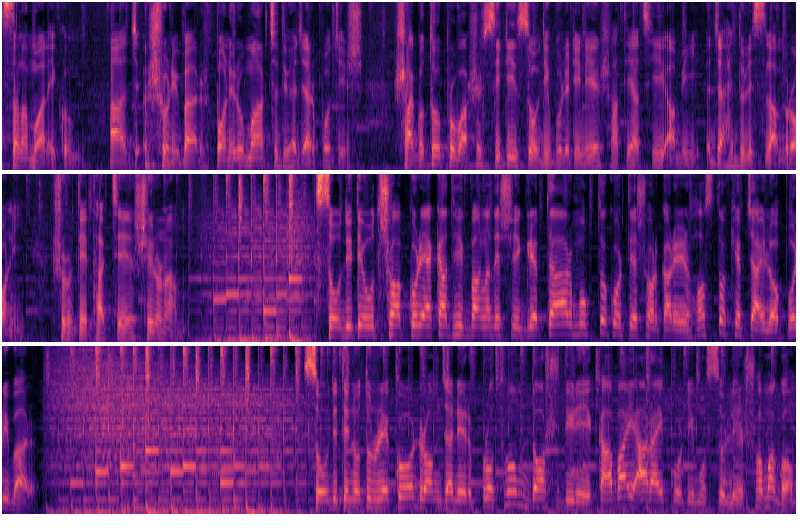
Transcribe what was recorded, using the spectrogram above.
আসসালামু আলাইকুম। আজ শনিবার, পনেরো মার্চ দুই স্বাগত প্রবাসের সিটি সৌদি বুলেটিনের সাথে আছি আমি জাহিদুল ইসলাম রনি। শুরুতে থাকছে শিরোনাম। সৌদিতে উৎসব করে একাধিক বাংলাদেশি গ্রেপ্তার, মুক্ত করতে সরকারের হস্তক্ষেপ চাইল পরিবার। সৌদিতে নতুন রেকর্ড, রমজানের প্রথম দশ দিনে কাবায় আড়াই কোটি মুসল্লির সমাগম।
